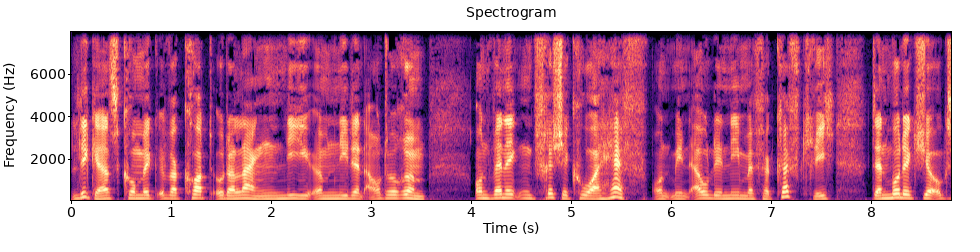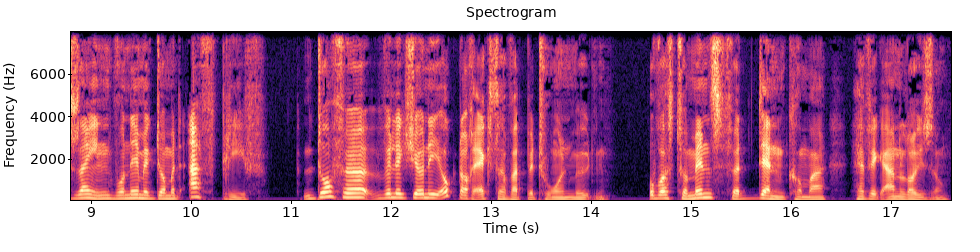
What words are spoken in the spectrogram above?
Lickers komm ich über Kott oder lang nie um nie den Auto rum. Und wenn ich n frische Chor hef und min Aude nie mehr verköpft krieg, dann muss ich ja auch sehen, wo nehm ich damit afblief. Dafür will ich nie auch noch extra wat betonen möten. O was zumindest für den Kummer hef ich an Lösung.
